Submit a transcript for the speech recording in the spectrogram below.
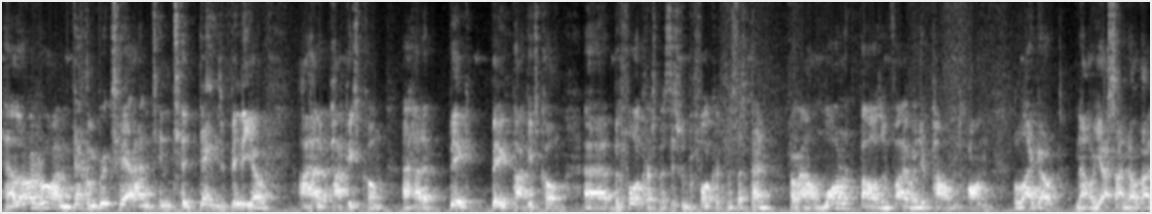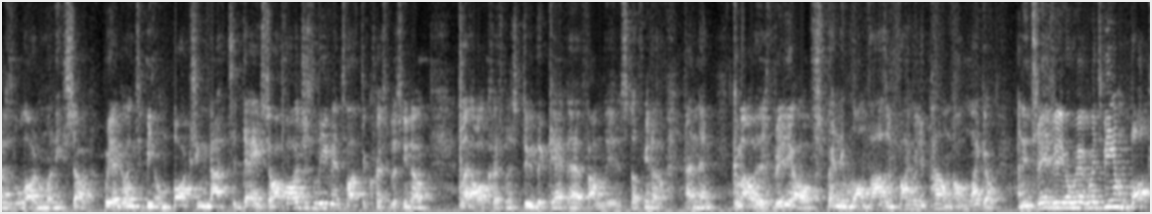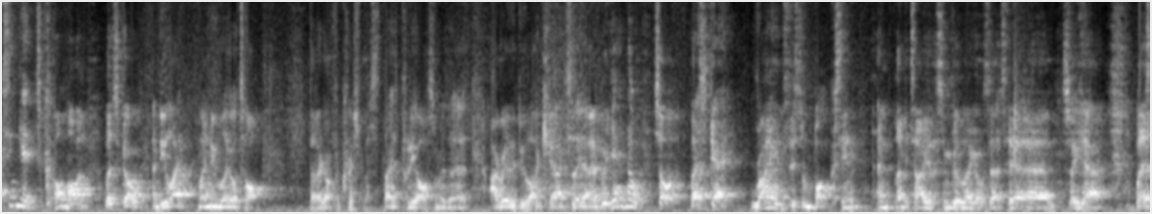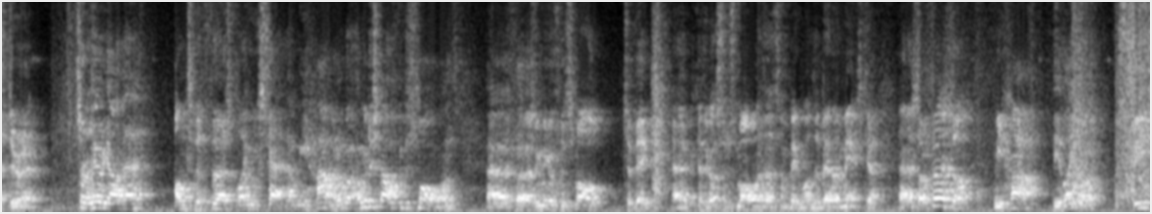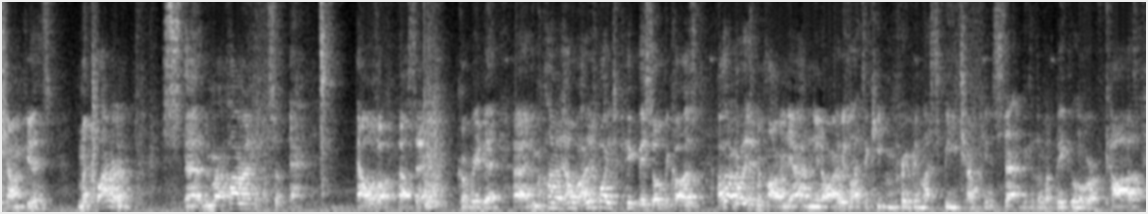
Hello everyone, Declan Bricks here and in today's video I had a package come, I had a big, big package come uh, before Christmas, this was before Christmas, I spent around £1,500 on Lego. Now yes, I know that is a lot of money, so we are going to be unboxing that today. So I thought I'd just leave it until after Christmas, you know, let all Christmas, do the get uh, family and stuff, you know, and then come out with this video of spending £1,500 on Lego. And in today's video, we are going to be unboxing it. Come on, let's go. And do you like my new Lego top? that I got for Christmas. That is pretty awesome, isn't it? I really do like it actually. Uh, but yeah, no. So let's get right into this unboxing, and let me tell you, there's some good Lego sets here. Um, so yeah, let's do it. So here we are then onto the first Lego set that we have. And I'm, going to start off with the small ones uh, first. I'm going to go from small to big uh, because I've got some small ones and some big ones, a bit of a mixture. Uh, so first up, we have the Lego Speed Champions McLaren. Uh, the McLaren uh, Elva, that's it. Couldn't read it. Uh, the McLaren Elva. I just wanted to pick this up because I've not got this McLaren yet, and you know I always like to keep improving my Speed Champions set because I'm a big lover of cars.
